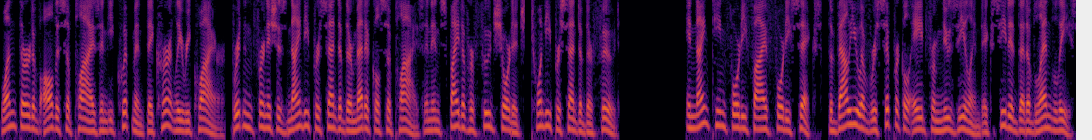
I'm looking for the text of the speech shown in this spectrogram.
one-third of all the supplies and equipment they currently require. Britain furnishes 90% of their medical supplies and in spite of her food shortage, 20% of their food. In 1945–46, the value of reciprocal aid from New Zealand exceeded that of Lend-Lease,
